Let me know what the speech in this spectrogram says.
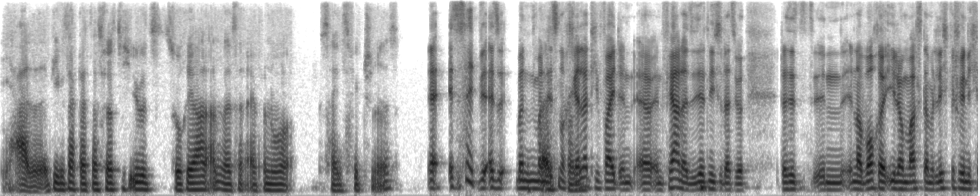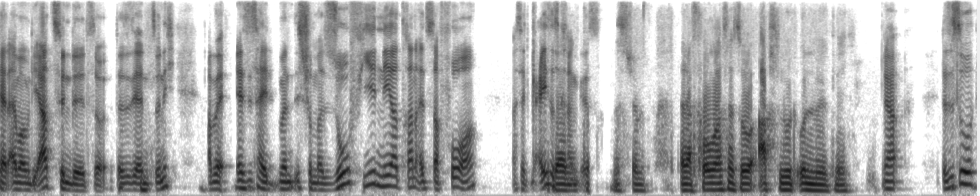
Ja, wie gesagt, das, das hört sich übelst surreal an, weil es halt einfach nur Science Fiction ist. Ja, es ist halt, also man, man ist noch relativ weit in, äh, entfernt. Also es ist jetzt nicht so, dass wir, dass jetzt in, in einer Woche Elon Musk da mit Lichtgeschwindigkeit einmal um die Erde zündelt. So. Das ist ja so nicht. Aber es ist halt, man ist schon mal so viel näher dran als davor, was halt geisteskrank Ja, ist. Das stimmt. Weil davor war es halt so absolut unmöglich. Ja. Das ist so,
